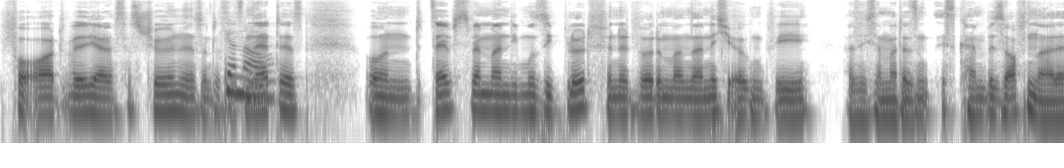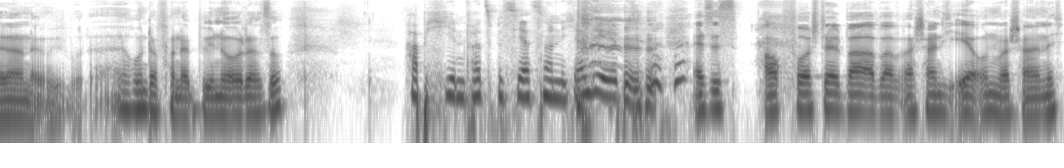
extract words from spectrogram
vor Ort will ja, dass das schön ist und dass Genau. es nett ist. Und selbst wenn man die Musik blöd findet, würde man da nicht irgendwie, also ich sag mal, das ist kein Besoffener, der dann irgendwie äh, runter von der Bühne oder so. Habe ich jedenfalls bis jetzt noch nicht erlebt. Es ist auch vorstellbar, aber wahrscheinlich eher unwahrscheinlich.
